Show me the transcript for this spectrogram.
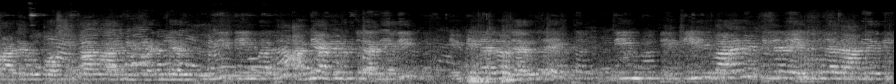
పాటలు పౌష్టికాహారం ఇవ్వడం జరుగుతుంది. దీనివల్ల అన్ని అభివృద్ధులు అనేది ఈ పిల్లల్లో జరుగుతాయి. దీని దీని ద్వారానే పిల్లల ఎదుగుదల అనేది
